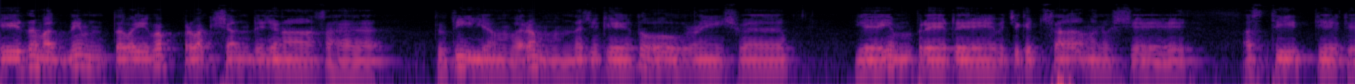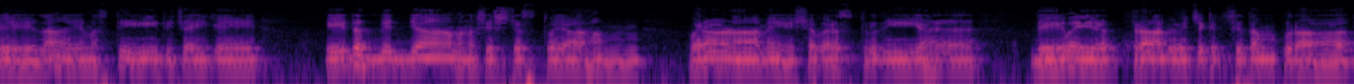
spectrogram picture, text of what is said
एतमग्निम् तवैव प्रवक्ष्यन्ति जना सह, तृतीयम् वरम् नचिकेतो वृणीष्व येयम् प्रेते विचिकित्सा मनुष्ये अस्तीत्येके नायमस्तीति चैके। एतद्विद्यामनुशिष्टस्त्वयाहम् वराणामेष वरस्तृतीयः देवैरत्रापि विचिकित्सितम् पुरा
